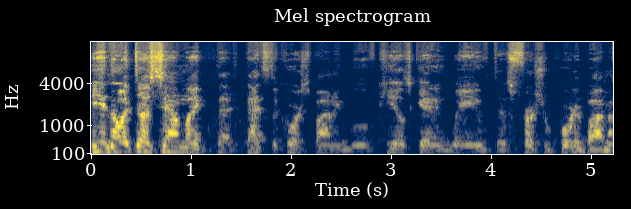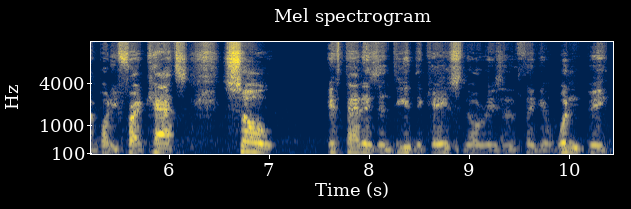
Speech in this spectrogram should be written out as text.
You know, it does sound like that. That's the corresponding move. Keel's getting waived, as first reported by my buddy Fred Katz. So, if that is indeed the case, no reason to think it wouldn't be.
